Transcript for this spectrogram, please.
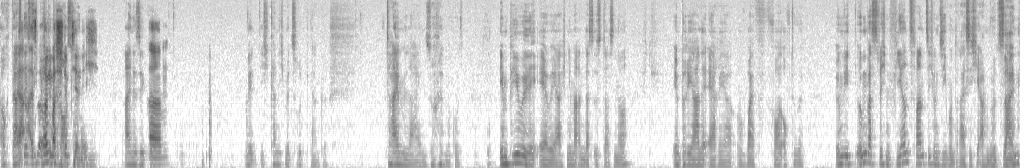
auch das ja, lässt also irgendwas stimmt hier nicht. Eine Sekunde. Ähm, Ich kann nicht mehr zurück, danke. Timeline, so mal kurz. Imperial Area, ich nehme an, das ist das, ne? Imperiale Area, wobei Fall of the irgendwie irgendwas zwischen 24 und 37 Jahren wird es sein.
